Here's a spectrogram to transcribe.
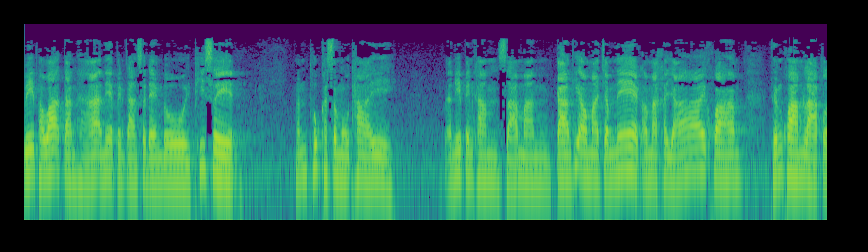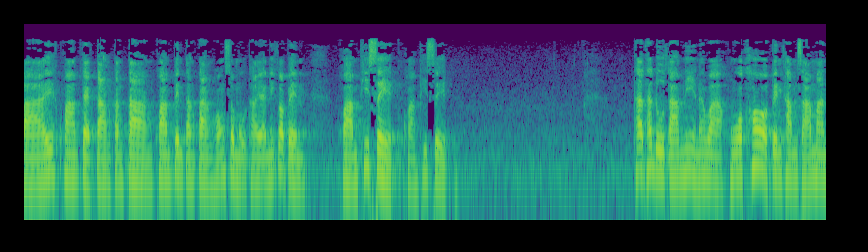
วิภวะตัณหาอันนี้เป็นการแสดงโดยพิเศษ นั้นทุกขสมุทัยอันนี้เป็นคำสามัญการที่เอามาจำแนก เอามาขยายความ ถึงความหลากหลาย ความแตกต่างต่างๆ ความเป็นต่างๆ ของสมุทัยอันนี้ก็เป็นความพิเศษความพิเศษ ถ้าถ้าดูตามนี้นะว่า หัวข้อเป็นคำสามัญ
